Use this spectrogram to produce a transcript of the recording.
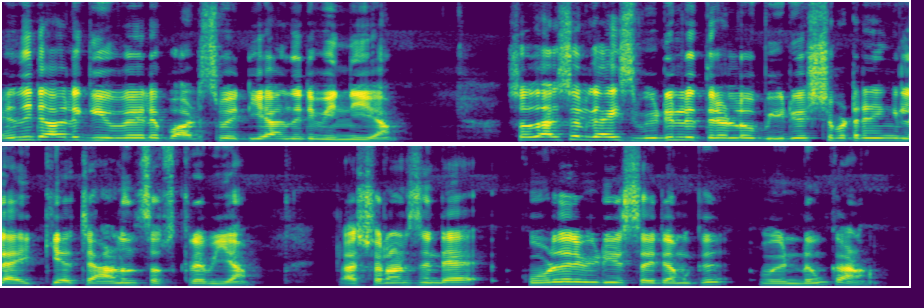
എന്നിട്ട് ആ ഒരു ഗിവ് വേയിൽ പാർട്ടിസിപ്പേറ്റ് ചെയ്യുക എന്നിട്ട് വിൻ ചെയ്യാം. സോ ദാറ്റ്സ് ഓൾ ഗൈസ് വീഡിയോയിൽ ഇത്രയേ ഉള്ളൂ. വീഡിയോ ഇഷ്ടപ്പെട്ടെങ്കിൽ ലൈക്ക് ചെയ്യുക ചാനൽ സബ്സ്ക്രൈബ് ചെയ്യാം ക്ലാഷ് ഒറാൻസിന്റെ കൂടുതൽ വീഡിയോസ് ആയിട്ട് നമുക്ക് വീണ്ടും കാണാം.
